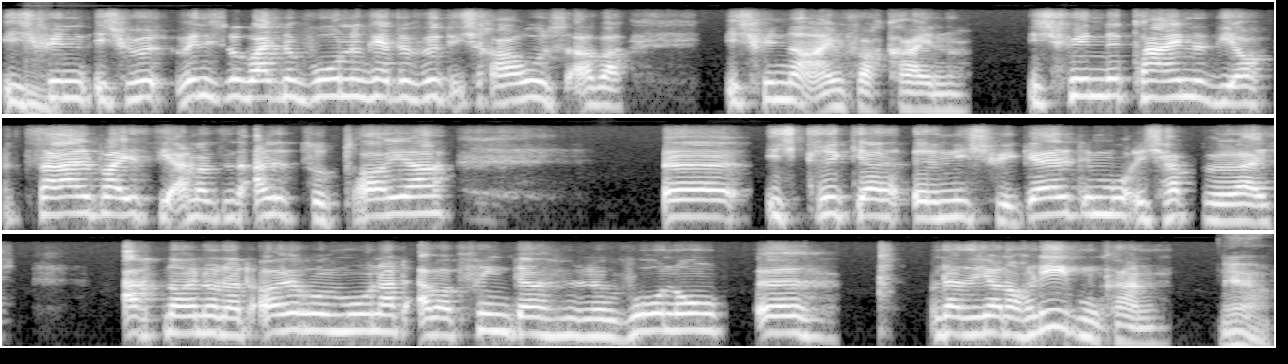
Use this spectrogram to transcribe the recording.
Ich finde, ich würd, wenn ich soweit eine Wohnung hätte, würde ich raus, aber ich finde einfach keine. Ich finde keine, die auch bezahlbar ist. Die anderen sind alle zu teuer. Äh, ich kriege ja äh, nicht viel Geld im Monat. Ich habe vielleicht 800, 900 Euro im Monat, aber bringt da eine Wohnung äh, und dass ich auch noch leben kann. Ja.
